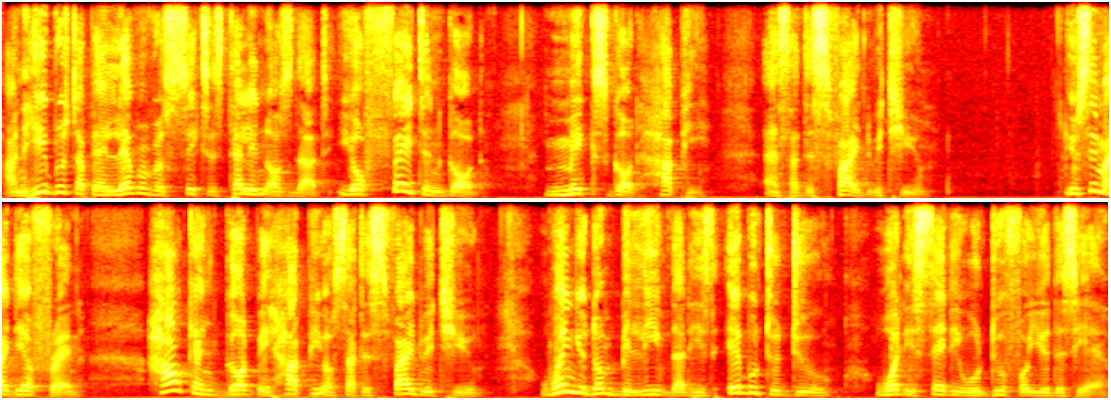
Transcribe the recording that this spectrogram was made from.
And Hebrews chapter 11, verse 6 is telling us that your faith in God makes God happy and satisfied with you. You see, my dear friend, how can God be happy or satisfied with you when you don't believe that He's able to do what He said He will do for you this year?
